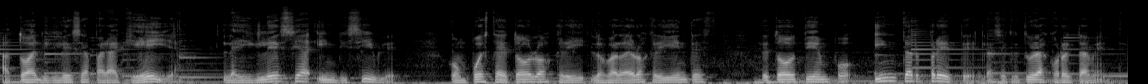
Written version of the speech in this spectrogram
a toda la iglesia para que ella, la iglesia invisible, compuesta de todos los, los verdaderos creyentes de todo tiempo, interprete las escrituras correctamente.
